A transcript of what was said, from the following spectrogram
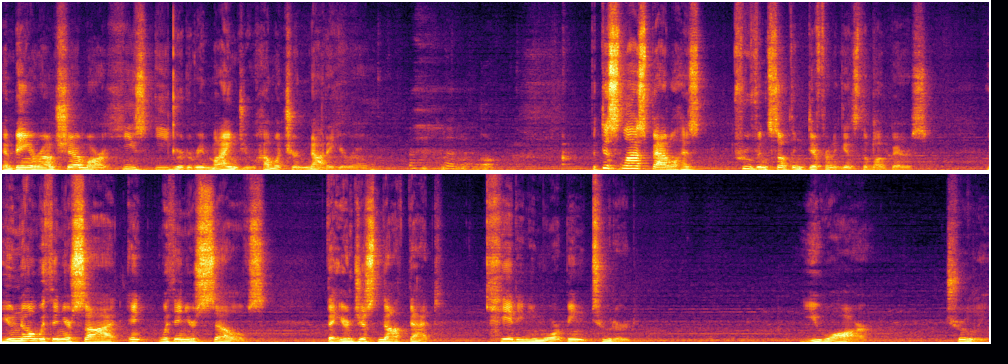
And being around Shamar, he's eager to remind you how much you're not a hero. But this last battle has proven something different against the bugbears. You know within your side, within yourselves, that you're just not that kid anymore being tutored. You are truly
